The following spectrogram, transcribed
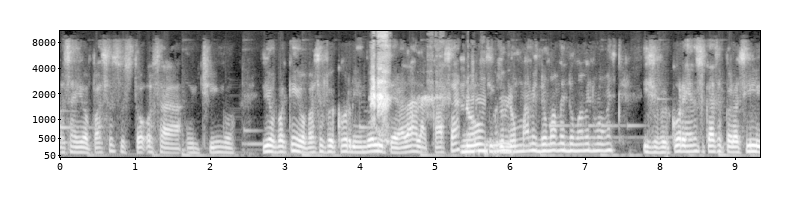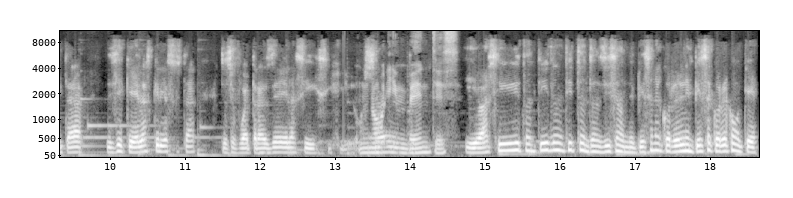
O sea, mi papá se asustó, o sea, un chingo. Mi papá que mi papá se fue corriendo literal a la casa. No, Así que no mames, no mames, no mames, no mames. Y se fue corriendo a su casa, pero así literal. Dice que él las quería asustar. Entonces fue atrás de él así, sigiloso. no inventes. Y va así, tantito, tantito. Entonces dice, donde empiezan a correr, le empieza a correr como que,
